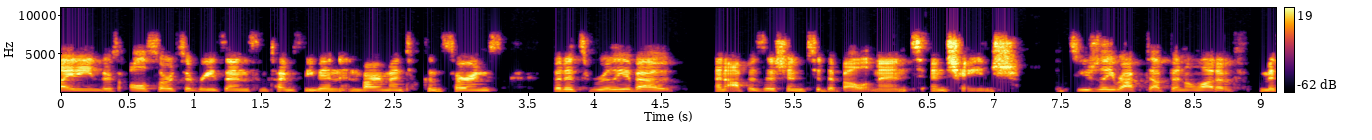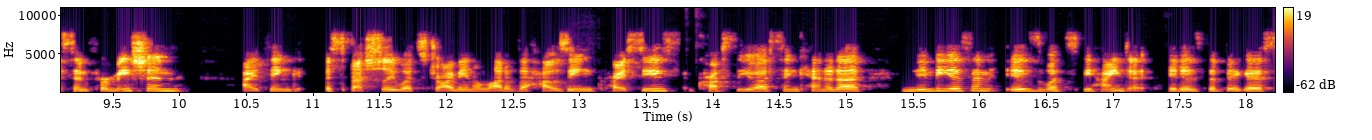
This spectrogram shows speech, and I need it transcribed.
lighting. There's all sorts of reasons, sometimes even environmental concerns, but it's really about an opposition to development and change. It's usually wrapped up in a lot of misinformation. I think, especially what's driving a lot of the housing crises across the US and Canada, NIMBYism is what's behind it. It is the biggest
